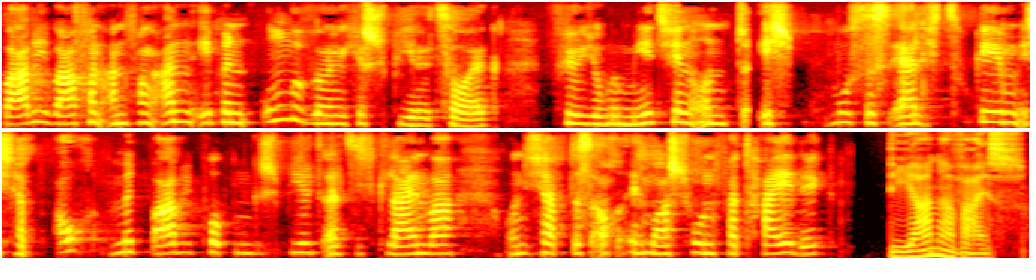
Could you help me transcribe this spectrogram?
Barbie war von Anfang an eben ein ungewöhnliches Spielzeug für junge Mädchen und ich muss es ehrlich zugeben, ich habe auch mit Barbie-Puppen gespielt, als ich klein war und ich habe das auch immer schon verteidigt. Diana Weiß,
